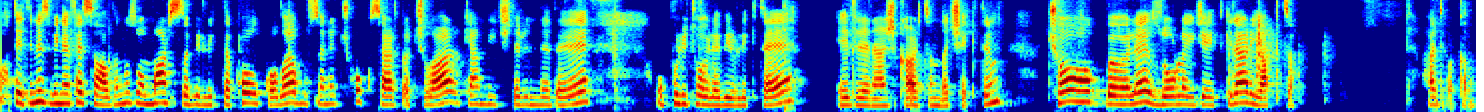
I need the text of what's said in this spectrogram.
Oh dediniz bir nefes aldınız. O Mars'la birlikte kol kola bu sene çok sert açılar. Kendi içlerinde de o Plüto ile birlikte eril enerji kartını da çektim. Çok böyle zorlayıcı etkiler yaptı. Hadi bakalım.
